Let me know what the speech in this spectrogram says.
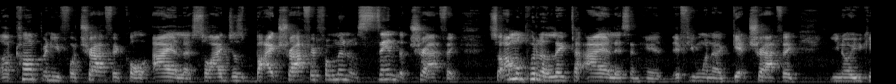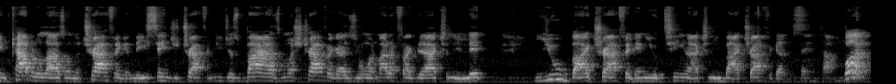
a company for traffic called ILS. So I just buy traffic from them and send the traffic. So I'm gonna put a link to ILS in here. If you wanna get traffic, you know, you can capitalize on the traffic and they send you traffic. You just buy as much traffic as you want. Matter of fact, they actually let you buy traffic and your team actually buy traffic at the same time. But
